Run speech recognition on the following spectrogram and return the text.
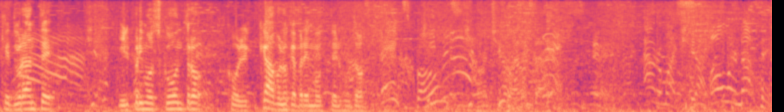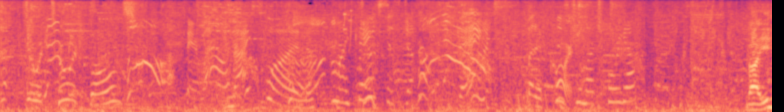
che durante il primo scontro col cavolo che avremmo ottenuto. Out of my sight! All or nothing! Do it to it, Bones! Farewell. Nice. My face is just. Thanks. But of course. too much for ya? Vai.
